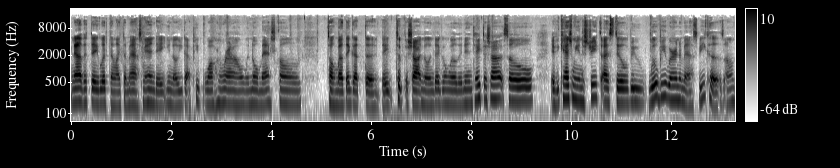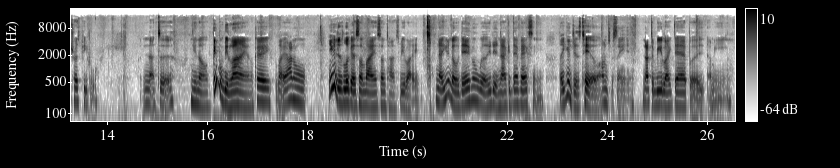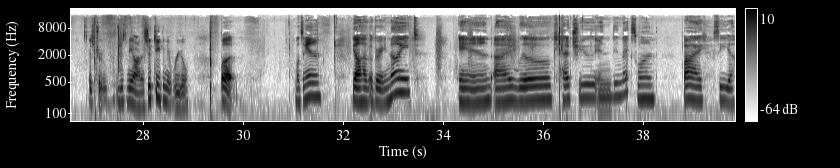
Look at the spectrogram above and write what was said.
now that they lifting like the mask mandate, you know, you got people walking around with no mask on, talking about they got the they took the shot, knowing they're going well they didn't take the shot. So if you catch me in the streets, I still be will be wearing a mask because I don't trust people. Not to you know, people be lying, okay? Like, I don't, you can just look at somebody and sometimes be like, now you know David well you did not get that vaccine. Like, you can just tell. I'm just saying. Not to be like that, but I mean, it's true. Just be honest. Just keeping it real. But, once again, y'all have a great night. And I will catch you in the next one. Bye. See ya.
